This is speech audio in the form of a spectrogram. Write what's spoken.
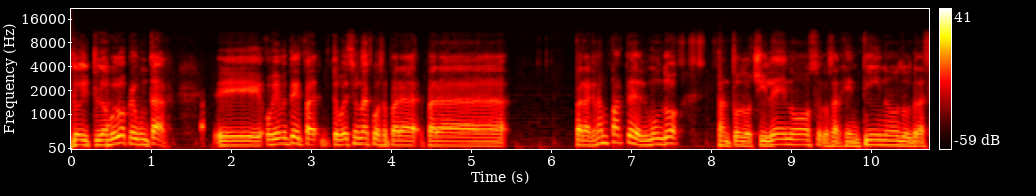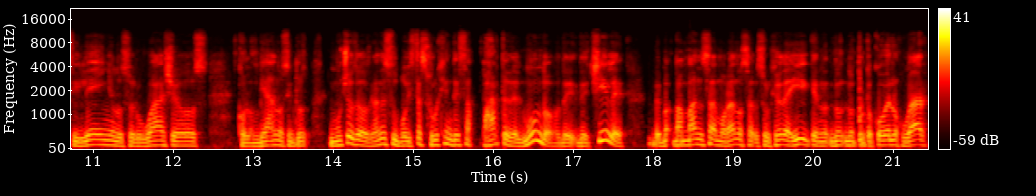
lo, y te lo vuelvo a preguntar. Eh, obviamente, pa- te voy a decir una cosa. Para, para, para gran parte del mundo, tanto los chilenos, los argentinos, los brasileños, los uruguayos, colombianos, incluso muchos de los grandes futbolistas surgen de esa parte del mundo, de, de Chile. Bambán Zamorano surgió de ahí, que no, te tocó verlo jugar,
